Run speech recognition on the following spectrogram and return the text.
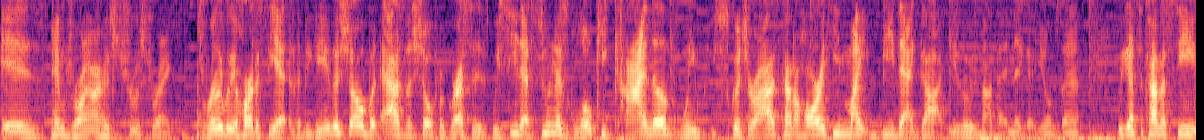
is him drawing on his true strength. It's really, really hard to see at the beginning of the show, but as the show progresses, we see that Tsuna's low-key kind of, when you squint your eyes kind of hard, he might be that guy, even though he's not that nigga, you know what I'm saying? We get to kind of see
